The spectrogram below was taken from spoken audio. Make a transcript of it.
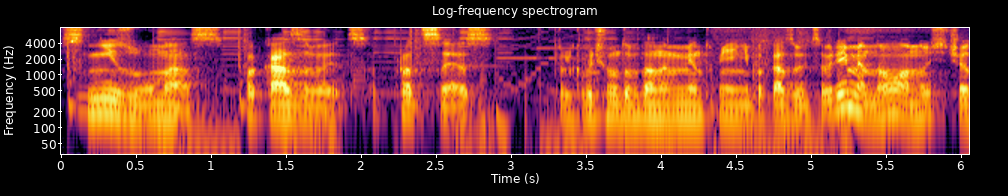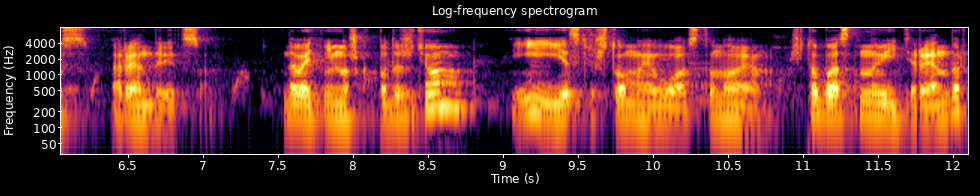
Снизу у нас показывается процесс, только почему-то в данный момент у меня не показывается время, но оно сейчас рендерится. Давайте немножко подождем, и если что мы его остановим. Чтобы остановить рендер,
